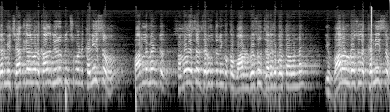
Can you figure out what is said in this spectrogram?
సరే మీరు చేతగాని వాళ్ళు కాదు నిరూపించుకోండి. కనీసం పార్లమెంట్ సమావేశాలు జరుగుతున్న ఇంకొక వారం రోజులు జరగబోతా ఉన్నాయి. ఈ వారం రోజుల కనీసం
